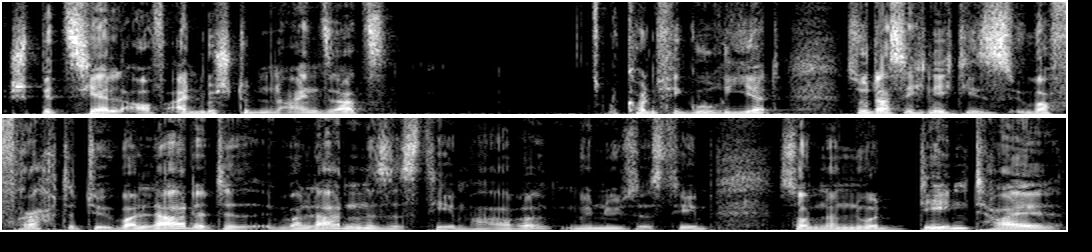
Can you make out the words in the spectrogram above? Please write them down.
speziell auf einen bestimmten Einsatz konfiguriert, sodass ich nicht dieses überfrachtete, überladete, überladene System habe, Menüsystem, sondern nur den Teil,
